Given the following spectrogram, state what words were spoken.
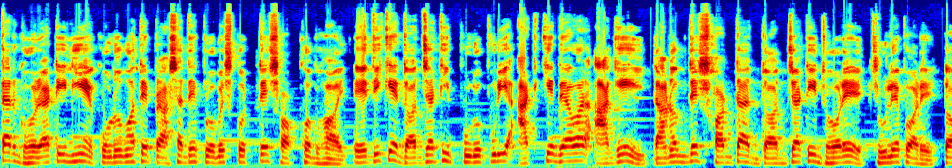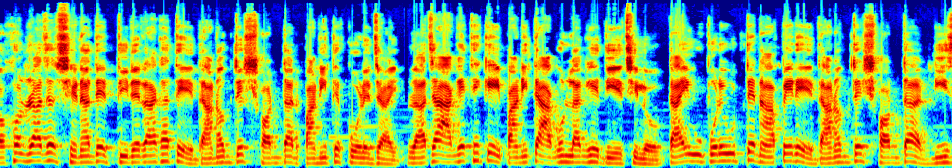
তার ঘোড়াটি নিয়ে কোনো মতে প্রাসাদে প্রবেশ করতে সক্ষম হয়। এদিকে দরজাটি পুরোপুরি আটকে দেওয়ার আগেই দানবদের সর্দার দরজাটি ধরে ঝুলে পড়ে। তখন রাজা সেনাদের তীরের আঘাতে দানবদের সর্দার পানিতে পড়ে যায়। রাজা আগে থেকেই পানিতে আগুন লাগিয়ে দিয়েছিল। তাই উপরে উঠতে না পেরে দানবদের সর্দার নিচ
